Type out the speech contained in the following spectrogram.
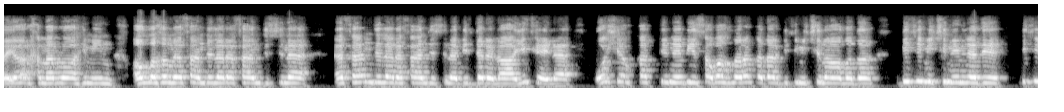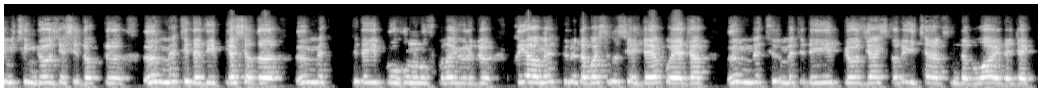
ve ya erhamer rahimin. Allah'ım efendiler efendisine Efendiler efendisine bizlere layık eyle. O şefkatli Nebi sabahlara kadar bizim için ağladı. Bizim için inledi. Bizim için gözyaşı döktü. Ümmeti de deyip yaşadı. Ümmet deyip ruhunun ufkuna yürüdü. Kıyamet günü de başını secdeye koyacak. Ümmeti ümmeti deyip gözyaşları içerisinde dua edecek.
